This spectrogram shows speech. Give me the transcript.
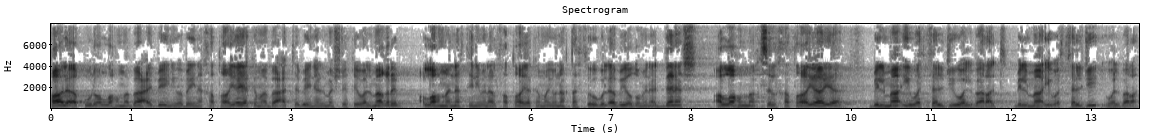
قال أقول اللهم باعد بيني وبين خطاياي كما باعدت بين المشرق والمغرب. اللهم نقني من الخطايا كما ينقى الثوب الأبيض من الدنس. اللهم اغسل خطاياي بالماء والثلج والبرد بالماء والثلج والبرد.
